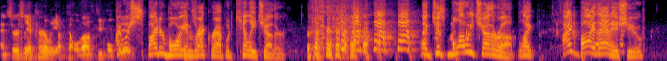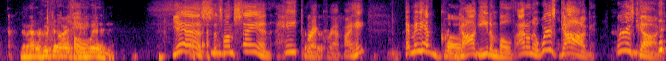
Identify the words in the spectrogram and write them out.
and seriously, apparently up to a lot of people. I wish Spider Boy and Rec Rap would kill each other. like just blow each other up. Like I'd buy that issue. No matter who dies, we Oh. win. Yes, that's what I'm saying. I hate Rec crap. I hate. hey, Maybe have Gr- Uh, Gog eat them both. I don't know. Where's Gog? Where is Gog?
